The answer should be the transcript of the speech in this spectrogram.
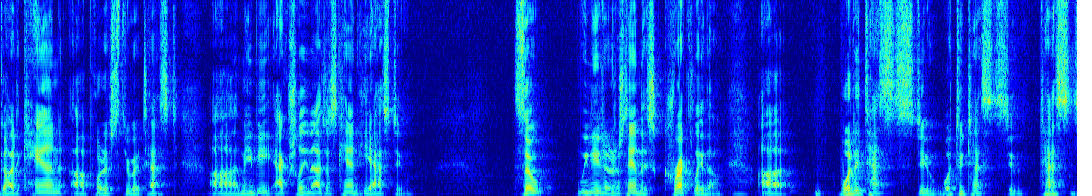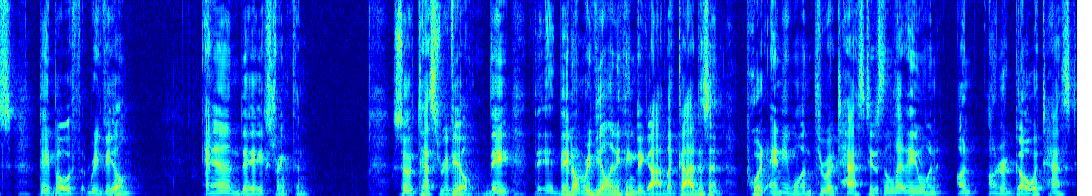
God can uh, put us through a test. Uh, maybe actually not just can, He has to. So we need to understand this correctly, though. Uh, what do tests do? What do tests do? Tests, they both reveal and they strengthen. So tests reveal. They, they, they don't reveal anything to God. Like God doesn't put anyone through a test. He doesn't let anyone un- undergo a test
